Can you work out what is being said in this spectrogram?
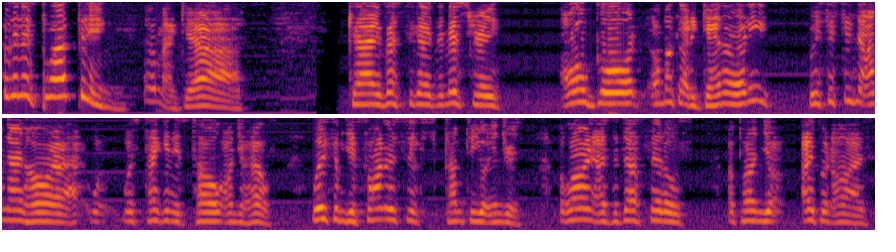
Look at this blood thing! Oh my god. Okay, investigate the mystery. Oh god, oh my god, again already? Resisting the unknown horror was taking its toll on your health. Welcome, you finally succumb to your injuries. Alone as the dust settles upon your open eyes,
